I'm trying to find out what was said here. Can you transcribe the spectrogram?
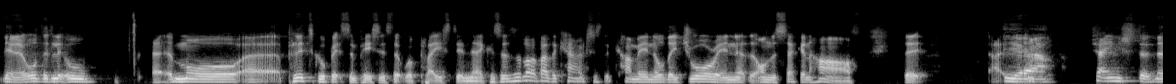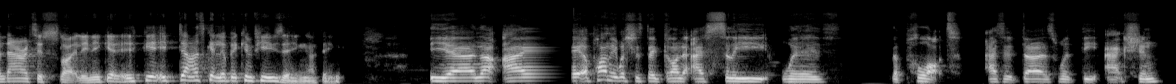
you know all the little. Uh, more uh, political bits and pieces that were placed in there because there's a lot of other characters that come in or they draw in at the, on the second half that uh, Yeah. change the, the narrative slightly, and it, get, it, it does get a little bit confusing. I think. Yeah, no, I upon the wishes they've gone as silly with the plot as it does with the action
